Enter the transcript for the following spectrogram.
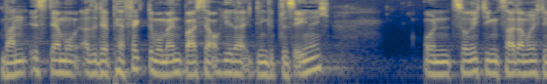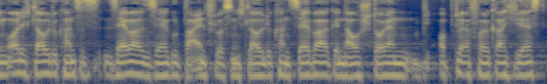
wann ist der Moment, also der perfekte Moment weiß ja auch jeder, den gibt es eh nicht. Und zur richtigen Zeit am richtigen Ort, ich glaube, du kannst es selber sehr gut beeinflussen. Ich glaube, du kannst selber genau steuern, ob du erfolgreich wirst.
